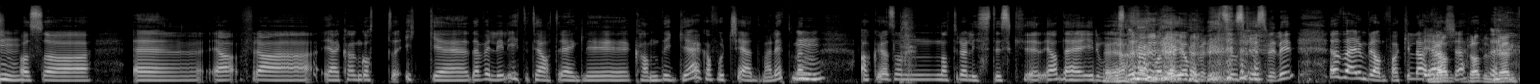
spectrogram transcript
Mm. Og så eh, Ja, fra Jeg kan godt ikke Det er veldig lite teater jeg egentlig kan digge. Jeg kan fort kjede meg litt. Men Mm. akkurat sånn naturalistisk Ja, det er ironisk når man jobber litt som skuespiller. Ja, det er en brannfakkel, da, ja. kanskje. bra kunst.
